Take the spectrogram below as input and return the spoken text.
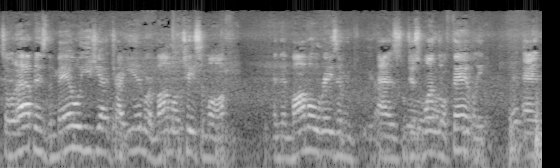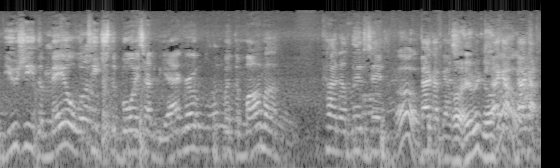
so what happens is the male will usually have to try to eat them, or mom will chase them off, and then mom will raise them as just one little family. And usually the male will teach the boys how to be aggro, but the mama kind of lives in. Oh. Back up, guys. Oh, here we go. Back up, back up.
